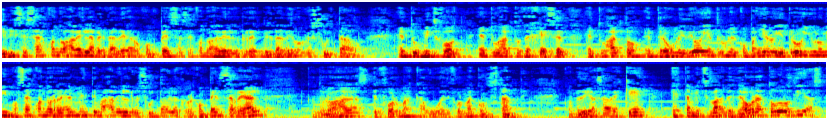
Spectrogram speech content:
Y dice, ¿sabes cuándo vas a ver la verdadera recompensa? ¿Sabes cuándo vas a ver el verdadero resultado? En tus mitzvot, en tus actos de gesed, en tus actos entre uno y Dios y entre uno y el compañero y entre uno y uno mismo. ¿Sabes cuándo realmente vas a ver el resultado y la recompensa real? Cuando lo hagas de forma cabúa, de forma constante. Cuando digas, ¿sabes qué? Esta mitzvah desde ahora todos los días,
